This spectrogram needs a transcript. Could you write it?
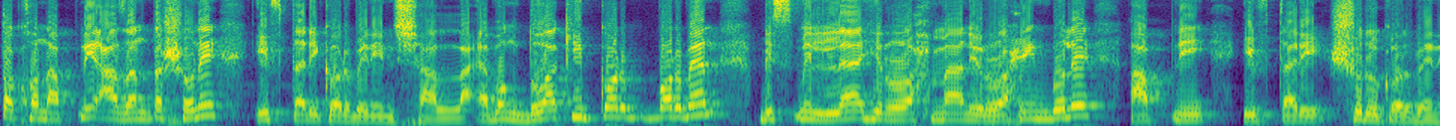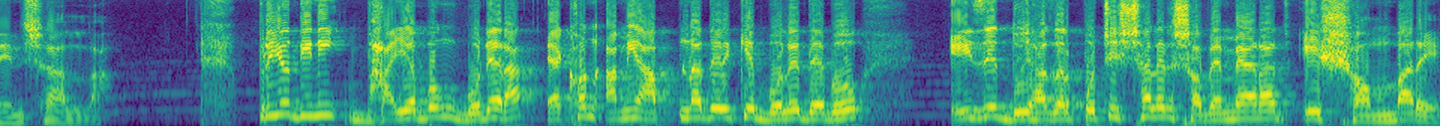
তখন আপনি আজানটা শুনে ইফতারি করবেন ইনশাল্লাহ এবং দোয়া কি কর- পড়বেন? বিসমিল্লাহ রহমানির রহিম বলে আপনি ইফতারি শুরু করবেন ইনশাল্লাহ প্রিয় দিনী, ভাই এবং বোনেরা, এখন আমি আপনাদেরকে বলে দেব, এই যে দুই হাজার পঁচিশ সালের সবে মেয়ারাজ, এই সোমবারে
